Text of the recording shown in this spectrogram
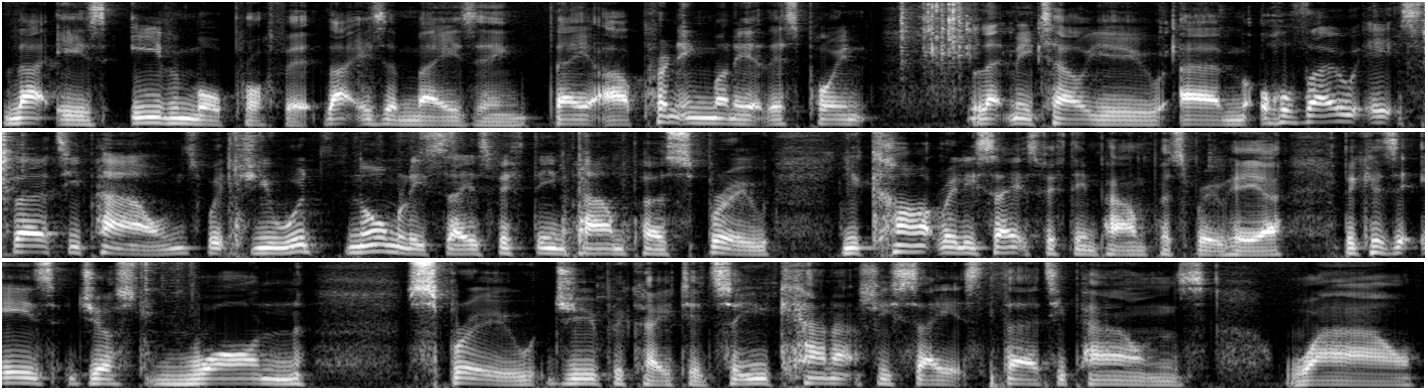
That is even more profit. That is amazing. They are printing money at this point. Let me tell you, um, although it's £30, which you would normally say is £15 per sprue, you can't really say it's £15 per sprue here because it is just one sprue duplicated. So you can actually say it's £30. Wow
